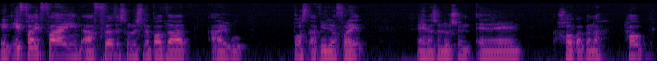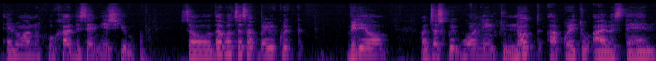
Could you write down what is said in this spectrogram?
and if I find a further solution about that, I will post a video for it and a solution. And hope I'm gonna help everyone who had the same issue. So that was just a very quick video. Uh, just quick warning to not upgrade to iOS 10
